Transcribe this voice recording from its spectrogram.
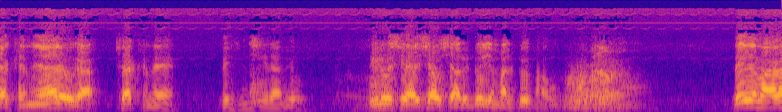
လည်းခင်ဗျားတို့ကဖြတ်ခနဲ့သိခြင်းသေးတာမျိုး ဒီလိုဆရာလျှောက်ရှာလို့တွေ့ရင်မှတွေ့မှာဟုတ်သေမာက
